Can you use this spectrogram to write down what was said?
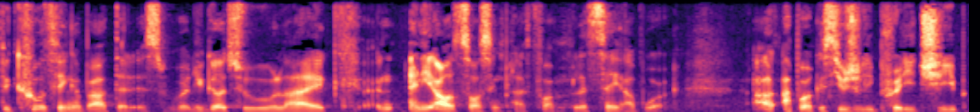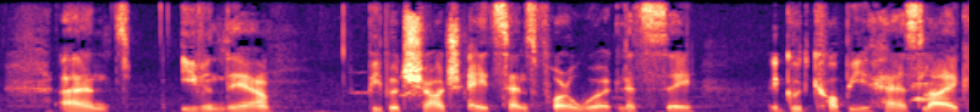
the cool thing about that is when you go to like an, any outsourcing platform, let's say Upwork, Upwork is usually pretty cheap, and even there, people charge eight cents for a word. Let's say a good copy has like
